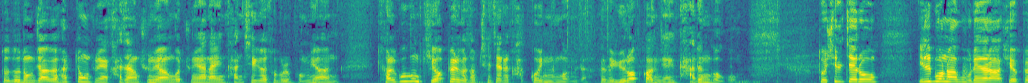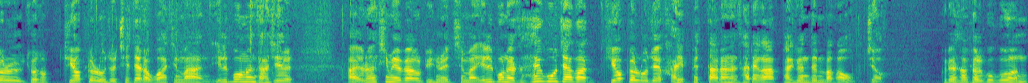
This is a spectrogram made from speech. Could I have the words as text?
또 노동조합의 활동 중에 가장 중요한 것 중에 하나인 단체 교섭을 보면 결국은 기업별 교섭 체제를 갖고 있는 겁니다. 그래서 유럽과 굉장히 다른 거고 또 실제로 일본하고 우리나라가 기업별 교섭 기업별 노조 체제라고 하지만 일본은 사실 아이로 핵심 협약을 비준했지만 일본에서 해고자가 기업별 노조에 가입했다라는 사례가 발견된 바가 없죠. 그래서 결국은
